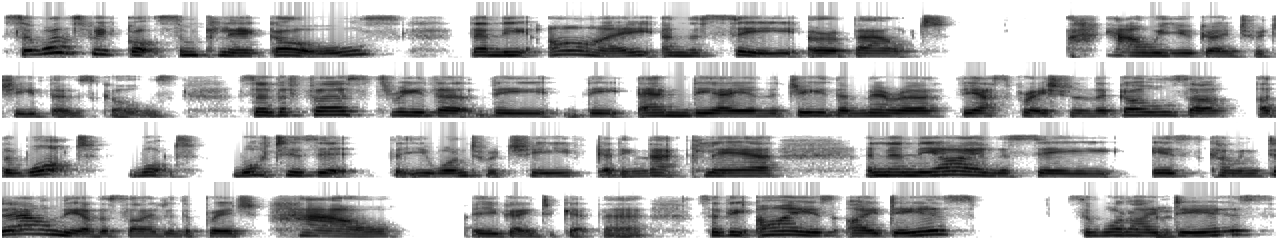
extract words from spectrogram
So once we've got some clear goals, then the I and the C are about how are you going to achieve those goals? So the first three the the the m the a and the g the mirror the aspiration and the goals are are the what what what is it that you want to achieve getting that clear? And then the i and the c is coming down the other side of the bridge. How are you going to get there? So the i is ideas. So what ideas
